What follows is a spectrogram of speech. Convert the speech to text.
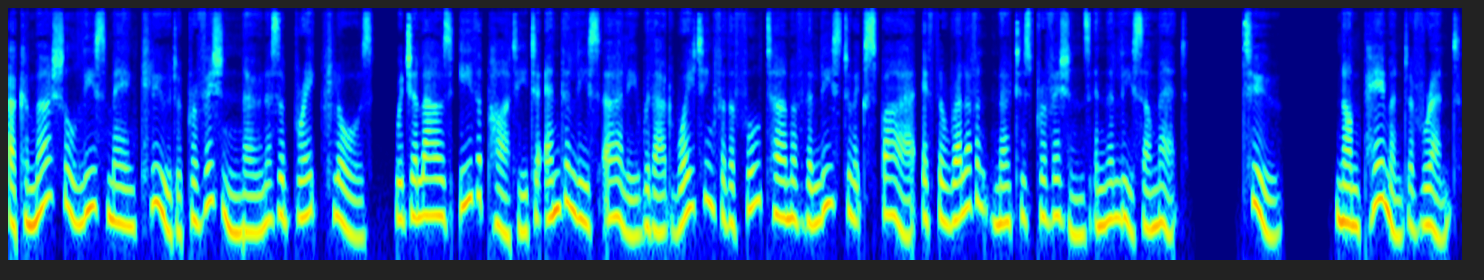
A commercial lease may include a provision known as a break clause, which allows either party to end the lease early without waiting for the full term of the lease to expire if the relevant notice provisions in the lease are met. 2. Non payment of rent.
